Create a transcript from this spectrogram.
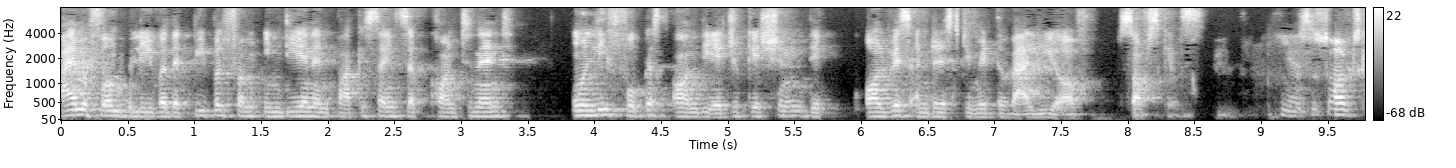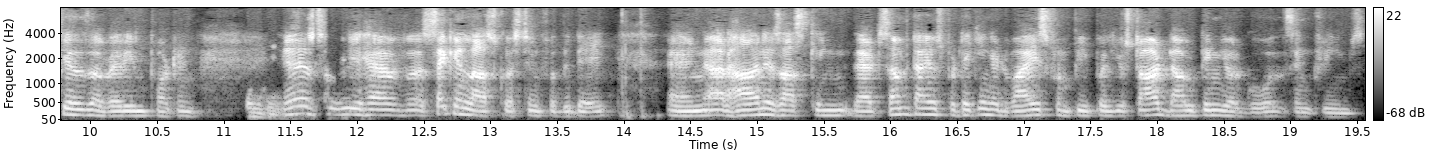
I'm a firm believer that people from Indian and Pakistani subcontinent only focus on the education. They always underestimate the value of soft skills. Yeah, so soft skills are very important. Indeed. Yeah, so we have a second last question for the day. And Arhan is asking that sometimes for taking advice from people, you start doubting your goals and dreams.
